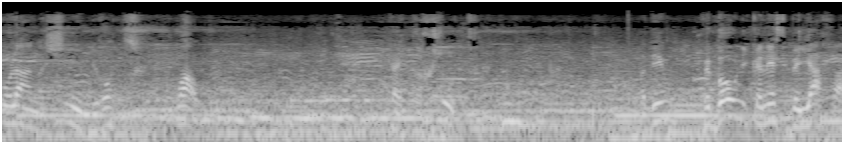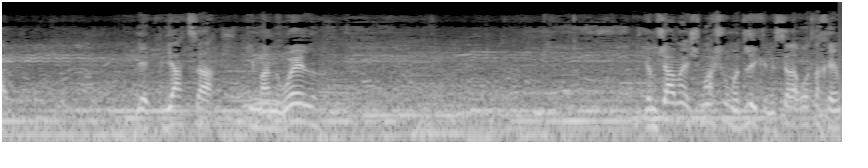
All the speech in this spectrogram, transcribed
כל האנשים, לראות, וואו, את ההתרחשות. מדהים. ובואו ניכנס ביחד לפיאצה עמנואל. גם שם יש משהו מדליק, אני רוצה להראות לכם.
